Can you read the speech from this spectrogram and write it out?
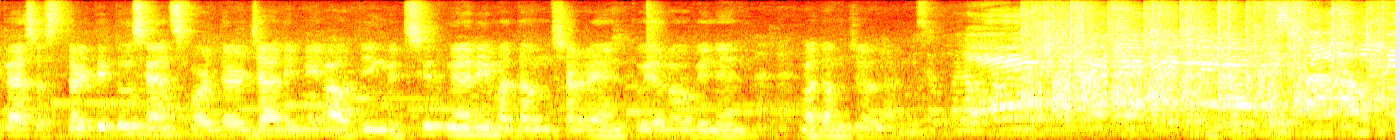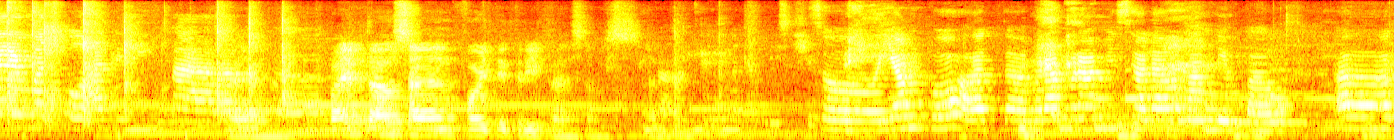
pesos 32 cents for their Jollibee outing with Sweet Mary, Madam Sharon, Kuya Robin, and Madam Jolan. So, pala Thank you very much po, Ate Nita. Ayan. 5,043 pesos. So, yan po. At uh, maraming maraming salamat, Ma'am Limpaw. Ah,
